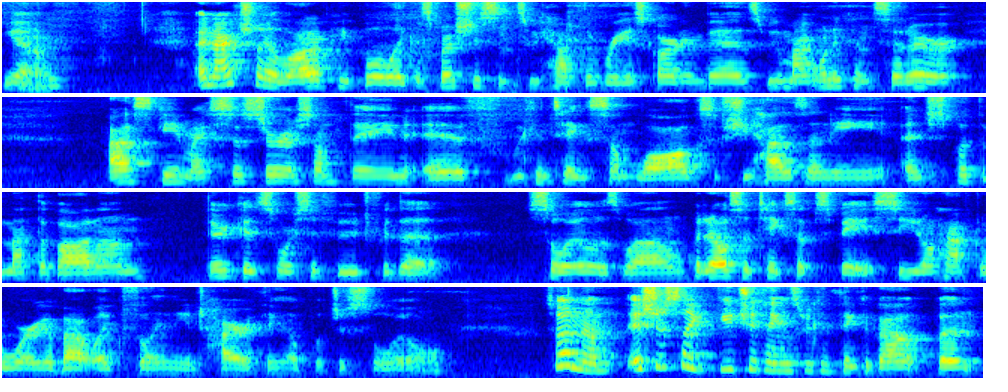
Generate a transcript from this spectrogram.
Yeah. Yeah. And actually, a lot of people, like, especially since we have the raised garden beds, we might want to consider asking my sister or something if we can take some logs, if she has any, and just put them at the bottom. They're a good source of food for the soil as well, but it also takes up space, so you don't have to worry about, like, filling the entire thing up with just soil. So, I don't know. It's just, like, future things we can think about, but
